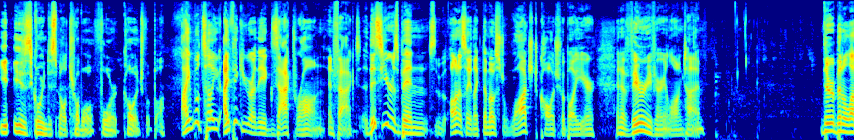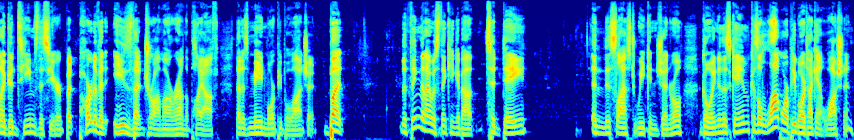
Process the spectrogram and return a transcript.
it is going to spell trouble for college football. I will tell you, I think you are the exact wrong. In fact, this year has been honestly like the most watched college football year in a very, very long time. There have been a lot of good teams this year, but part of it is that drama around the playoff that has made more people watch it. But the thing that I was thinking about today and this last week in general going to this game, because a lot more people are talking about Washington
